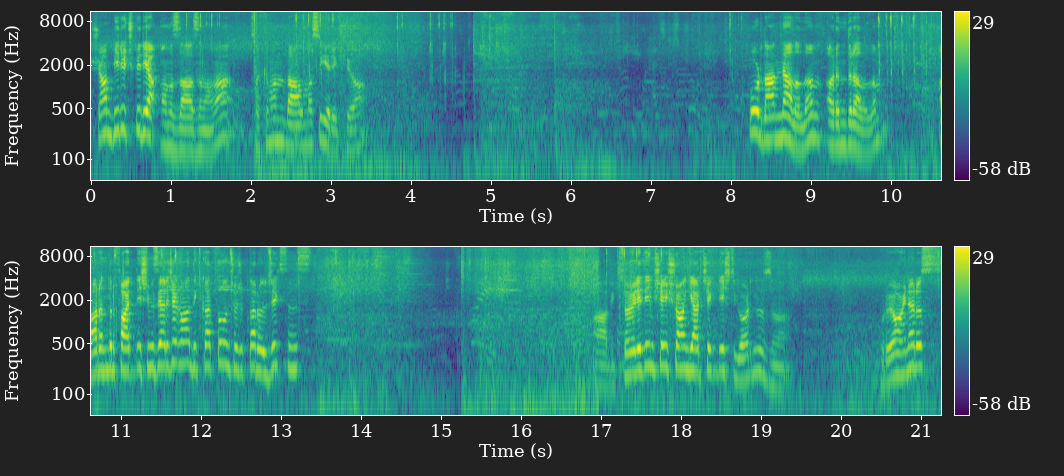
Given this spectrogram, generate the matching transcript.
Şu an 1-3-1 yapmamız lazım ama. Takımın dağılması gerekiyor. Buradan ne alalım? Arındır alalım. Arındır fight'te işimize yarayacak ama dikkatli olun çocuklar öleceksiniz. Abi söylediğim şey şu an gerçekleşti gördünüz mü? Buraya oynarız.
